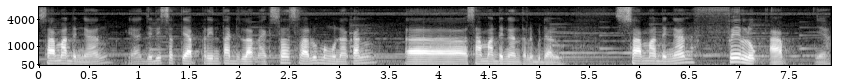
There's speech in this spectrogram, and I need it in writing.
sama dengan ya. Jadi setiap perintah di dalam Excel selalu menggunakan uh, sama dengan terlebih dahulu. Sama dengan VLOOKUP ya.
